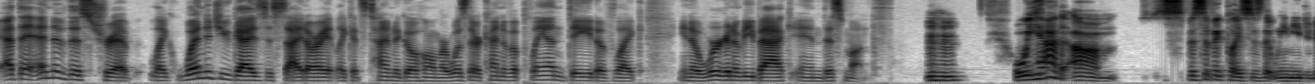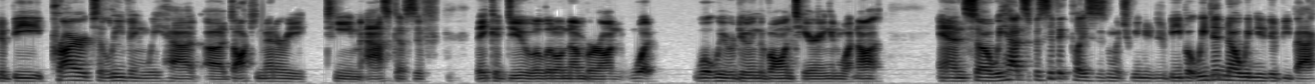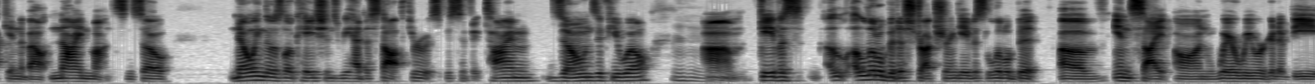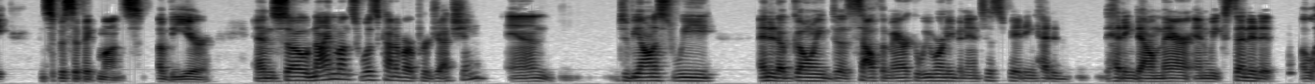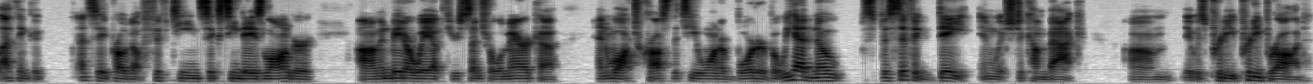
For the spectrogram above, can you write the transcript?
at the end of this trip, like when did you guys decide, all right, like it's time to go home, or was there kind of a planned date of like, you know, we're gonna be back in this month? Mm-hmm. Well, we had um, specific places that we needed to be prior to leaving. We had a documentary team ask us if they could do a little number on what what we were doing, the volunteering and whatnot. And so we had specific places in which we needed to be, but we did know we needed to be back in about nine months. And so knowing those locations, we had to stop through at specific time zones, if you will, mm-hmm. um, gave us a, a, little bit of structure and gave us a little bit of insight on where we were going to be in specific months of the year. And so nine months was kind of our projection. And to be honest, we ended up going to South America. We weren't even anticipating headed heading down there, and we extended it. I think I'd say probably about 15, 16 days longer, um, and made our way up through Central America and walked across the Tijuana border. But we had no specific date in which to come back. Um, it was pretty pretty broad.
